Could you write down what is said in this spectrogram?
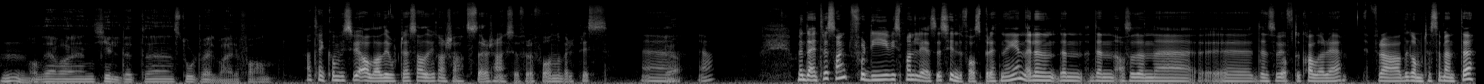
Mm. Og det var en kilde til stort velvære for han. Ja, tenk om hvis vi alle hadde gjort det, så hadde vi kanskje hatt større sjanse for å få nobelpris. Eh, Ja. Men det er interessant, fordi hvis man leser syndefallsberetningen, eller den, den, altså den, eh, den som vi ofte kaller det, fra Det gamle testamentet,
